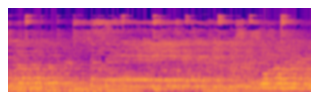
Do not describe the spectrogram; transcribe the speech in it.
头。谁谁提醒我，没有忘了。就当我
